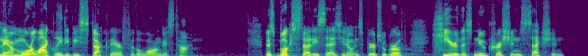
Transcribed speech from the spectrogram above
and they are more likely to be stuck there for the longest time. This book study says, you know, in spiritual growth, here, this new Christian section,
